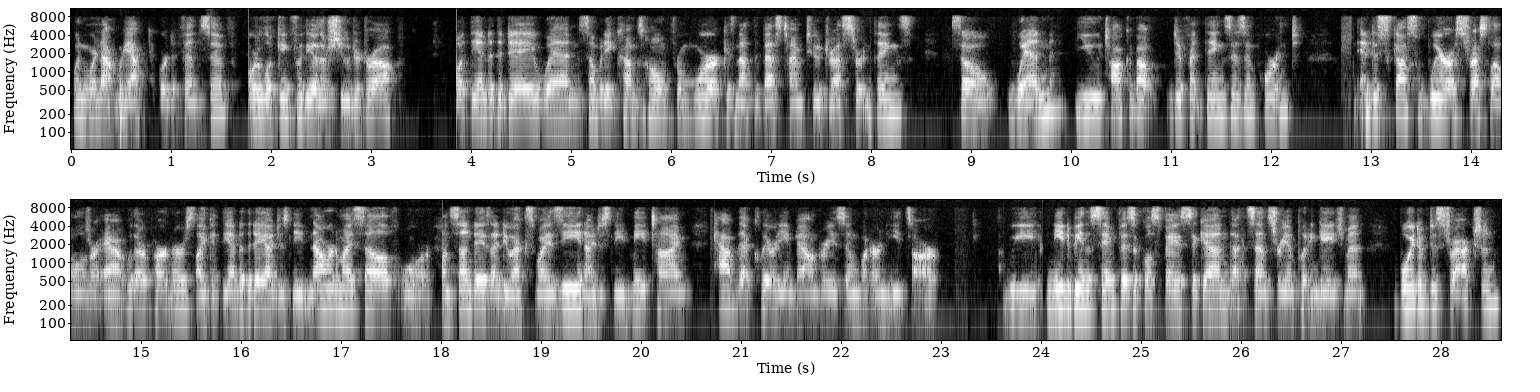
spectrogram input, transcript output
when we're not reactive or defensive or looking for the other shoe to drop. At the end of the day, when somebody comes home from work is not the best time to address certain things. So, when you talk about different things is important and discuss where our stress levels are at with our partners. Like at the end of the day, I just need an hour to myself, or on Sundays, I do XYZ and I just need me time. Have that clarity and boundaries and what our needs are. We need to be in the same physical space again, that sensory input engagement, void of distraction.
